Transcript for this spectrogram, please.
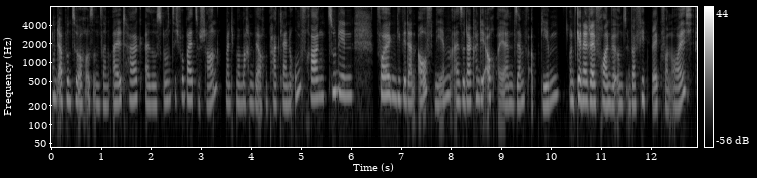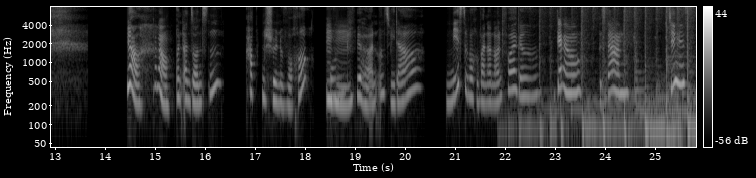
Und ab und zu auch aus unserem Alltag. Also es lohnt sich vorbeizuschauen. Manchmal machen wir auch ein paar kleine Umfragen zu den Folgen, die wir dann aufnehmen. Also da könnt ihr auch euren Senf abgeben. Und generell freuen wir uns über Feedback von euch. Ja, Genau. und ansonsten habt eine schöne Woche Mhm. und wir hören uns wieder nächste Woche bei einer neuen Folge. Genau. Bis dann. Tschüss!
